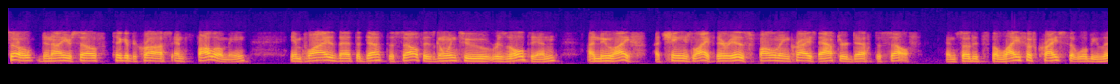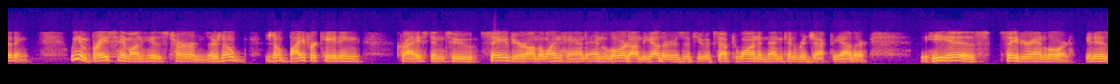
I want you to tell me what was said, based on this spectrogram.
So deny yourself, take up your cross, and follow me implies that the death to self is going to result in a new life, a changed life. There is following Christ after death to self. And so it's the life of Christ that we'll be living. We embrace him on his terms. There's no there's no bifurcating Christ into Savior on the one hand and Lord on the other, as if you accept one and then can reject the other. He is Savior and Lord. It is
